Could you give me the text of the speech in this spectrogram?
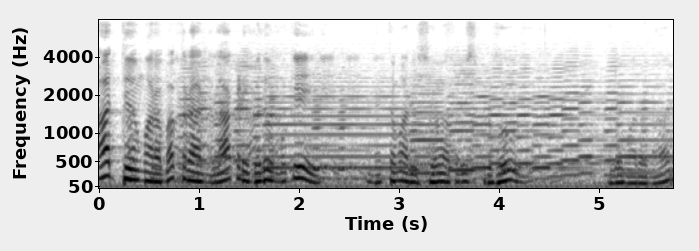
આજથી હું મારા બકરા લાકડી બધું મૂકી અને તમારી સેવા કરીશ પ્રભુ. ભલે મારો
